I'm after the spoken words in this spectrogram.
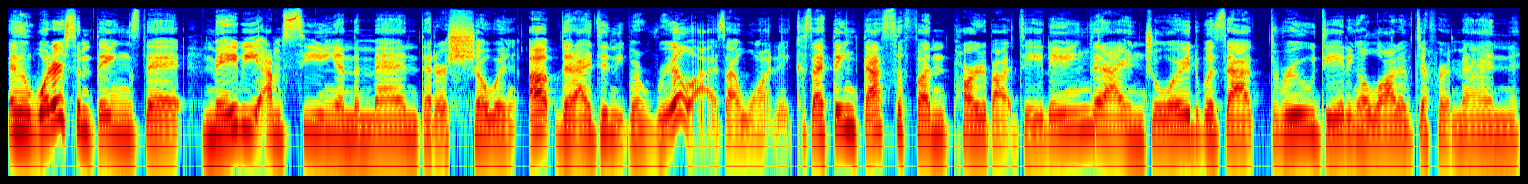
And what are some things that maybe I'm seeing in the men that are showing up that I didn't even realize I wanted? Because I think that's the fun part about dating that I enjoyed was that through dating a lot of different men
